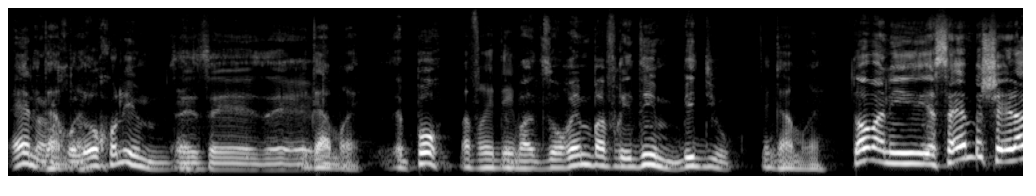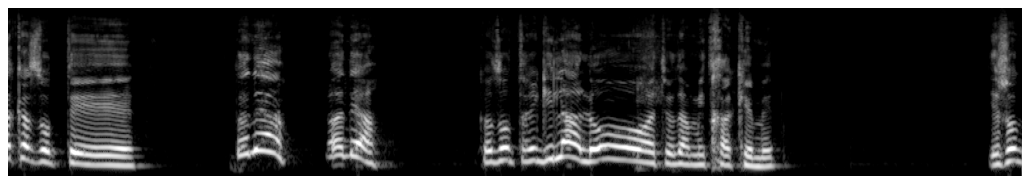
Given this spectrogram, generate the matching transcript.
אין, אנחנו לגמרי. לא יכולים, זה, זה, זה, לגמרי. זה פה. בוורידים. אבל זורם בוורידים, בדיוק. לגמרי. טוב, אני אסיים בשאלה כזאת, אה, אתה יודע, לא יודע, כזאת רגילה, לא, אתה יודע, מתחכמת. יש עוד,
